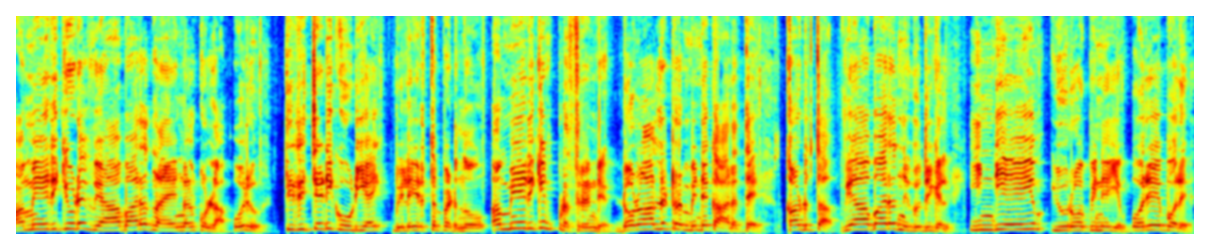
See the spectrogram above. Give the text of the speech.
അമേരിക്കയുടെ വ്യാപാര നയങ്ങൾക്കുള്ള ഒരു തിരിച്ചടി കൂടിയായി വിലയിരുത്തപ്പെടുന്നു. അമേരിക്കൻ പ്രസിഡന്റ് ഡൊണാൾഡ് ട്രംപിന്റെ കാലത്തെ കടുത്ത വ്യാപാര നികുതികൾ ഇന്ത്യയെയും യൂറോപ്പിനെയും ഒരേപോലെ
